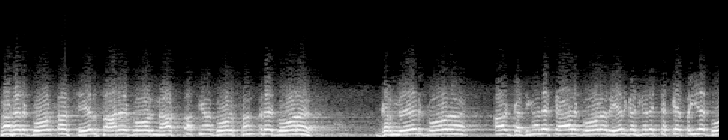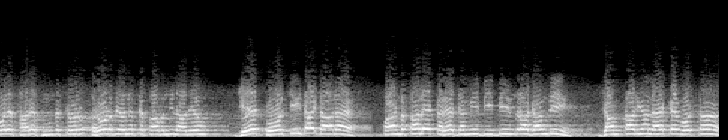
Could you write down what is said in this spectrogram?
ਤਾਂ ਫਿਰ ਗੋਲ ਤਾਂ ਸੇਲ ਸਾਰੇ ਗੋਲ, ਨਾਸਪਾਤੀਆਂ ਗੋਲ, ਸੰਤਰੇ ਗੋਲ, ਗਰਨੇਡ ਗੋਲ ਆ ਗੱਡੀਆਂ ਦੇ ਟਾਇਰ ਗੋਲ, ਰੇਲ ਗੱਡੀਆਂ ਦੇ ਚੱਕੇ ਪਈਏ ਗੋਲ ਸਾਰੇ ਸਮੁੰਦਰ ਚ ਰੋੜ- ਰੋੜਦੇ ਉਹਨੇ ਤੇ ਪਾਬੰਦੀ ਲਾ ਦਿਓ। ਜੇ ਕੋਲ ਚੀਜ਼ ਦਾ ਹੀ ਡਰ ਹੈ, ਪੰਡਤਾਂ ਦੇ ਘਰੇ ਜੰਮੀ ਬੀਬੀ ਇੰਦਰਾ ਗਾਂਧੀ, ਜਨਤਾ ਦੀਆਂ ਲੈ ਕੇ ਵੋਟਾਂ,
